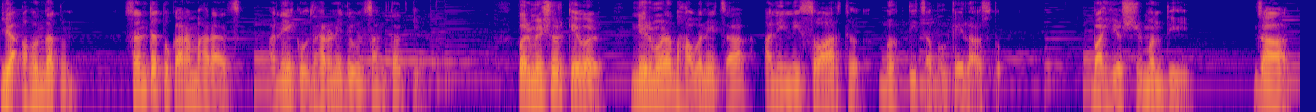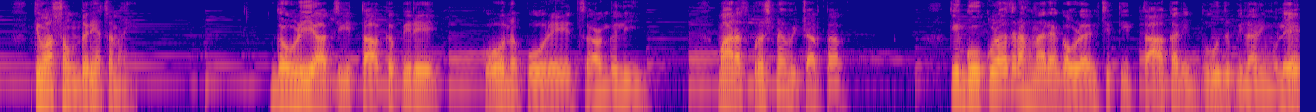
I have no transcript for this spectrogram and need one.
या अभंगातून संत तुकाराम महाराज अनेक उदाहरणे देऊन सांगतात की परमेश्वर केवळ निर्मळ भावनेचा आणि निस्वार्थ भक्तीचा भुकेला असतो. बाह्य श्रीमंती जात किंवा सौंदर्याचा नाही. गवळियाची ताकपिरे कोण पोरे चांगली? महाराज प्रश्न विचारतात की गोकुळात राहणाऱ्या गवळ्यांची ती ताक आणि दूध पिणारी मुले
